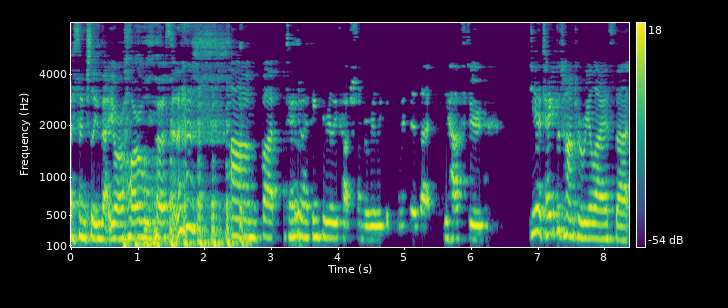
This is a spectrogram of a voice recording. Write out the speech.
essentially that you're a horrible person. um, but David, I think you really touched on a really good point there that you have to, yeah, take the time to realize that,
